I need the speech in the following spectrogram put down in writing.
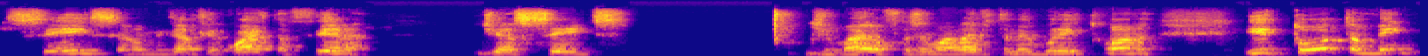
6, se eu não me engano, que é quarta-feira, dia 6 de maio. Vou fazer uma live também bonitona. E tô também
